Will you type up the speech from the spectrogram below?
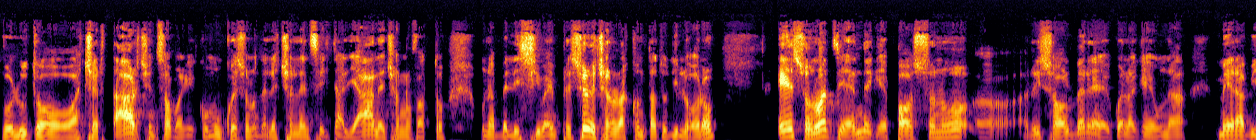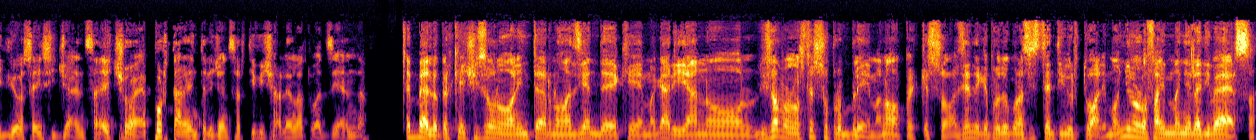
voluto accertarci, insomma, che comunque sono delle eccellenze italiane, ci hanno fatto una bellissima impressione, ci hanno raccontato di loro e sono aziende che possono eh, risolvere quella che è una meravigliosa esigenza, e cioè portare l'intelligenza artificiale nella tua azienda. È bello perché ci sono all'interno aziende che magari hanno, risolvono lo stesso problema, no? Perché so, aziende che producono assistenti virtuali, ma ognuno lo fa in maniera diversa.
